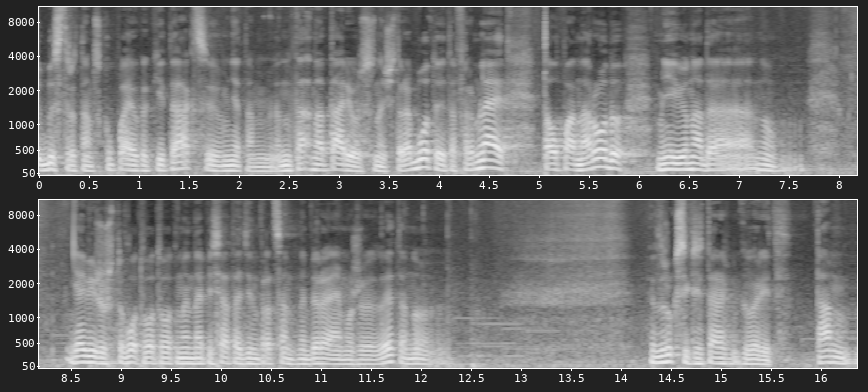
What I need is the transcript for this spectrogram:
и быстро там скупаю какие-то акции, меня там нота- нотариус, значит, работает, оформляет, толпа народу, мне ее надо, ну, я вижу, что вот-вот-вот мы на 51% набираем уже это, но и вдруг секретарь говорит, там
